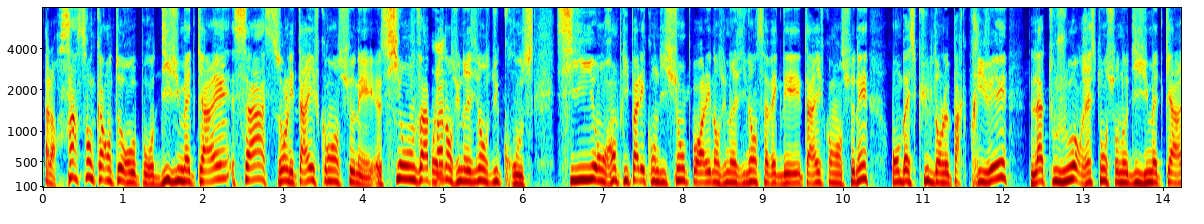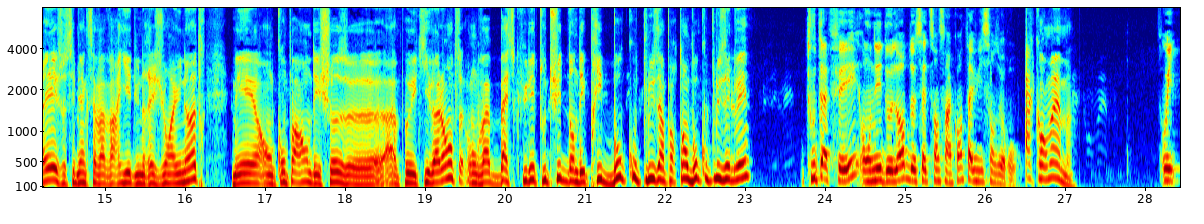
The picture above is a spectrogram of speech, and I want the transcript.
Alors, 540 euros pour 18 mètres carrés, ça, ce sont les tarifs conventionnés. Si on ne va pas dans une résidence du Crous, si on remplit pas les conditions pour aller dans une résidence avec des tarifs conventionnés, on bascule dans le parc privé. Là, toujours, restons sur nos 18 mètres carrés. Je sais bien que ça va varier d'une région à une autre, mais en comparant des choses euh, un peu équivalentes, on va basculer tout de suite dans des prix beaucoup plus importants, beaucoup plus élevés? Tout à fait, on est de l'ordre de 750 à 800 euros. Ah, quand même Oui.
